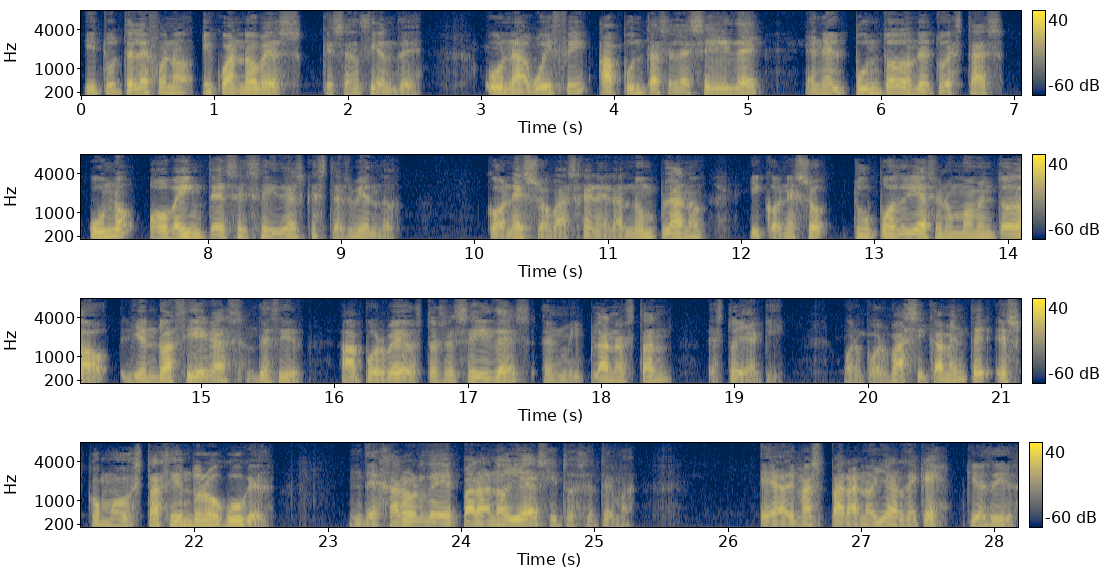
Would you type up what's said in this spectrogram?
y tu teléfono y cuando ves que se enciende una wifi apuntas el SID en el punto donde tú estás, uno o veinte SIDs que estés viendo. Con eso vas generando un plano y con eso tú podrías en un momento dado, yendo a ciegas, decir, ah, pues veo estos SIDs, en mi plano están, estoy aquí. Bueno, pues básicamente es como está haciéndolo Google. Dejaros de paranoias y todo ese tema. Eh, además, paranoias de qué? Quiero decir,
